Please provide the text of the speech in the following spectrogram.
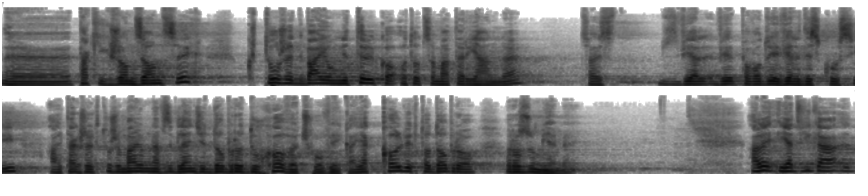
e, takich rządzących, którzy dbają nie tylko o to, co materialne, co jest, wiele, powoduje wiele dyskusji, ale także którzy mają na względzie dobro duchowe człowieka, jakkolwiek to dobro rozumiemy. Ale Jadwiga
